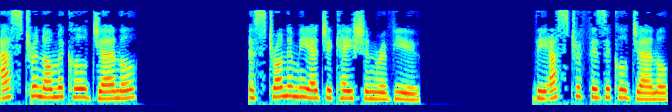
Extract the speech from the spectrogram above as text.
Astronomical Journal Astronomy Education Review The Astrophysical Journal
